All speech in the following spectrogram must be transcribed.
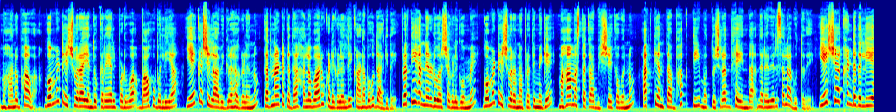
ಮಹಾನುಭಾವ. ಗೊಮ್ಮಟೇಶ್ವರ ಎಂದು ಕರೆಯಲ್ಪಡುವ ಬಾಹುಬಲಿಯ ಏಕಶಿಲಾ ವಿಗ್ರಹಗಳನ್ನು ಕರ್ನಾಟಕದ ಹಲವಾರು ಕಡೆಗಳಲ್ಲಿ ಕಾಣಬಹುದಾಗಿದೆ. ಪ್ರತಿ ಹನ್ನೆರಡು ವರ್ಷಗಳಿಗೊಮ್ಮೆ ಗೊಮ್ಮಟೇಶ್ವರನ ಪ್ರತಿಮೆಗೆ ಮಹಾಮಸ್ತಕಾಭಿಷೇಕವನ್ನು ಅತ್ಯಂತ ಭಕ್ತಿ ಮತ್ತು ಶ್ರದ್ಧೆಯಿಂದ ನೆರವೇರಿಸಲಾಗುತ್ತದೆ. ಏಷ್ಯಾ ಖಂಡದಲ್ಲಿಯೇ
